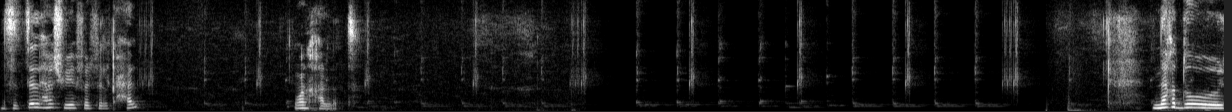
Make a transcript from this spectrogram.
نزدت لها شوية فلفل كحل ونخلط. ناخدو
